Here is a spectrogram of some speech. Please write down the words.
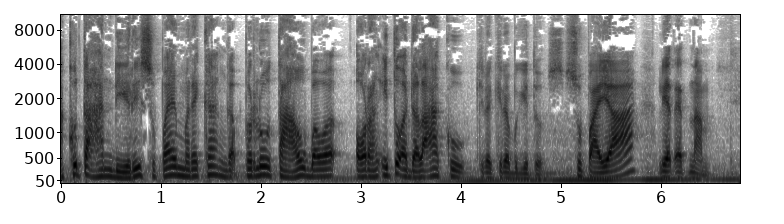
Aku tahan diri supaya mereka nggak perlu tahu bahwa orang itu adalah aku. Kira-kira begitu. Supaya, lihat ayat 6.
